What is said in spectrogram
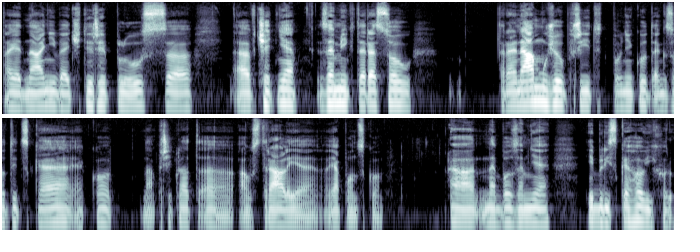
ta jednání V4+, plus, e, včetně zemí, které jsou které nám můžou přijít poněkud exotické, jako například e, Austrálie, Japonsko e, nebo země i Blízkého východu.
